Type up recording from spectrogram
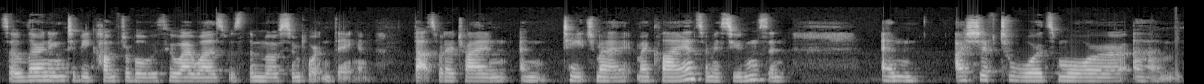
So learning to be comfortable with who I was was the most important thing. And that's what I try and, and teach my, my clients or my students and and I shift towards more um,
